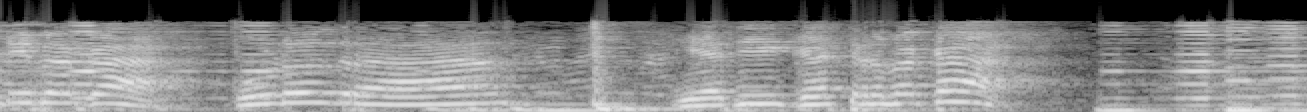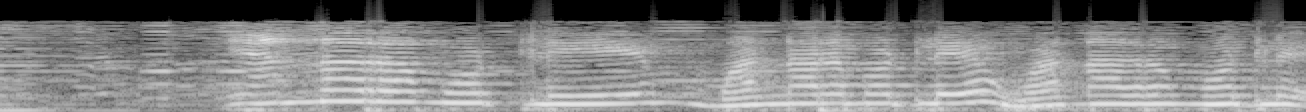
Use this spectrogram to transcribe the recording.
ಕುಡಿಬೇಕ? ಕುಡಿದ್ರ ಎದಿ ಗಟ್ಟಿರ್ಬೇಕ? ಎನ್ನರ ಮುಟ್ಲಿ, ಮಣ್ಣರ ಮುಟ್ಲಿ ಹೊನ್ನರ ಮುಟ್ಲಿ.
